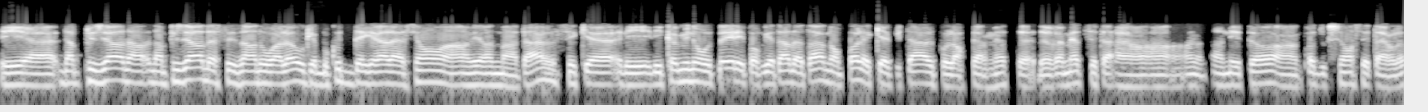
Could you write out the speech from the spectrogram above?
Et euh, dans plusieurs dans, plusieurs de ces endroits-là où il y a beaucoup de dégradation environnementale, c'est que les, communautés, les propriétaires de terre n'ont pas le capital pour leur permettre de remettre ces en, état, en production ces terres-là.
